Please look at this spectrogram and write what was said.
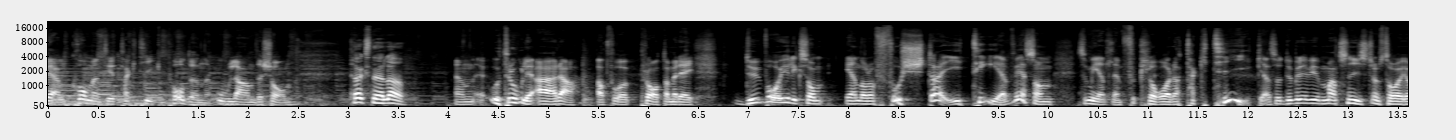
Välkommen till Taktikpodden, Ola Andersson. Tack snälla. En otrolig ära att få prata med dig. Du var ju liksom en av de första i tv som, som egentligen förklarar taktik. Alltså, du blev ju, Mats Nyström sa,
